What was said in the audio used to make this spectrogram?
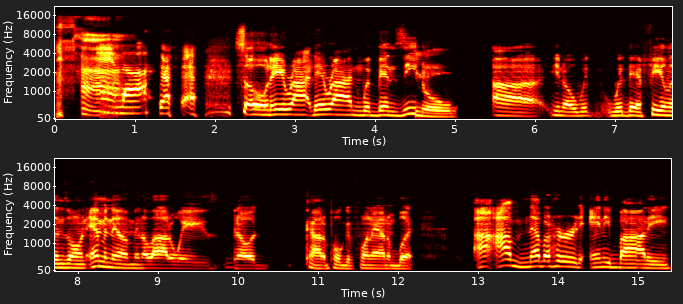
so they ride they riding with Benzino uh you know with with their feelings on Eminem in a lot of ways you know kind of poking fun at him but I, I've never heard anybody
